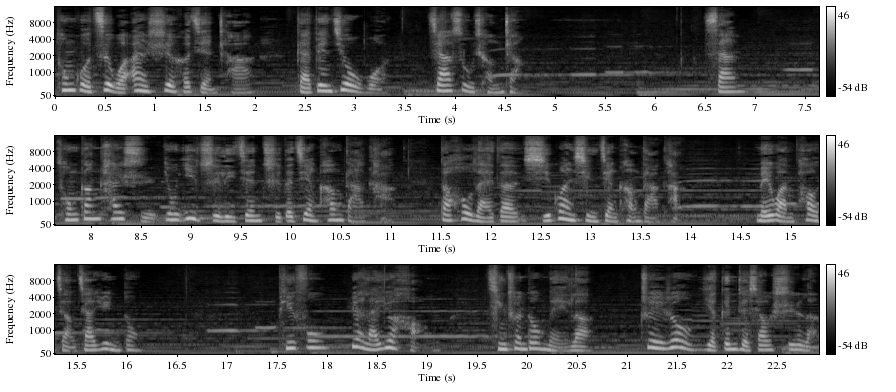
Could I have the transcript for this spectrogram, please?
通过自我暗示和检查。改变旧我，加速成长。三，从刚开始用意志力坚持的健康打卡，到后来的习惯性健康打卡，每晚泡脚加运动，皮肤越来越好，青春都没了，赘肉也跟着消失了。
